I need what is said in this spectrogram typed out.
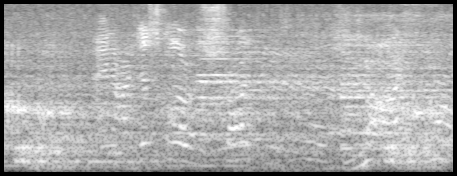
And I just got a stroke with full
